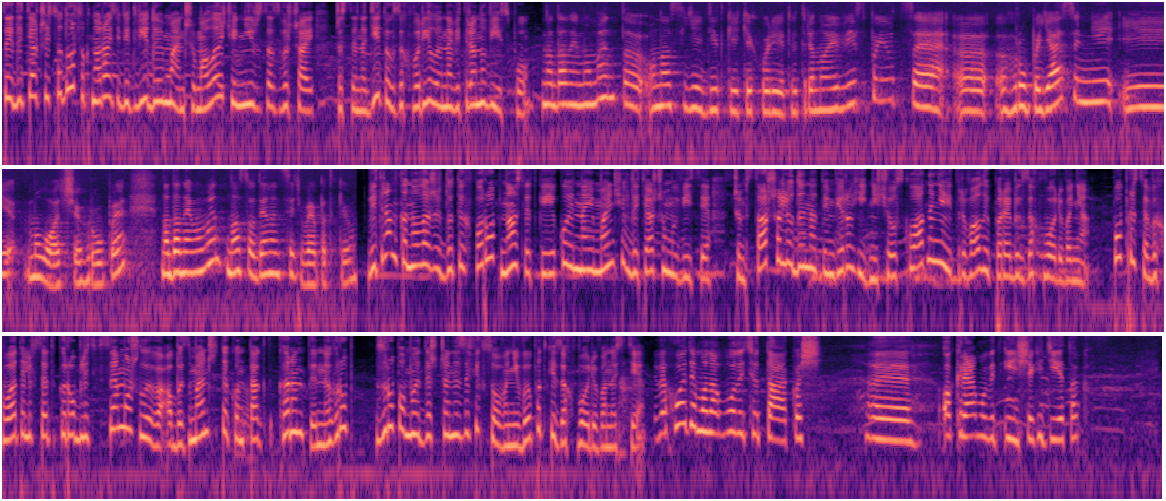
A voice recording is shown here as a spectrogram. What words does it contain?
Цей дитячий садочок наразі відвідує менше малечі, ніж зазвичай. Частина діток захворіли на вітряну віспу. На даний момент е, у нас є дітки, які хворіють вітряною віспою. Це е, групи ясені і молодші групи. На даний момент у нас 11 випадків. Вітрянка належить до тих хвороб, наслідки якої найменші в дитячому віці. Чим старша людина, тим вірогідніші ускладнення і тривалий перебіг захворювання. Попри це, вихователі все-таки роблять все можливе, аби зменшити контакт карантинних груп з групами, де ще не зафіксовані випадки захворюваності. Виходимо на вулицю також е, окремо від інших діток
